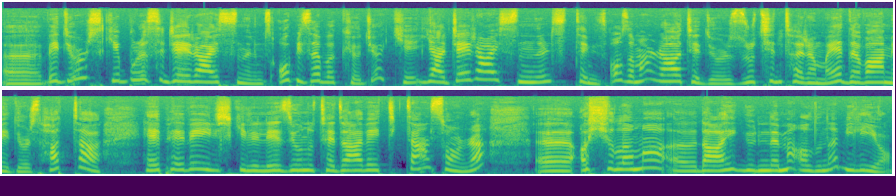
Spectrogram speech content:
E, ve diyoruz ki burası cerrahi sınırımız. O bize bakıyor diyor ki ya cerrahi sınırımız temiz. O zaman rahat ediyoruz. Rutin taramaya devam ediyoruz. Hatta HPV ilişkili lezyonu tedavi ettikten sonra e, aşılama e, dahi gündeme alınabiliyor.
